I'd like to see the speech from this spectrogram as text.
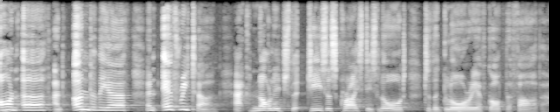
on earth and under the earth, and every tongue acknowledge that Jesus Christ is Lord to the glory of God the Father.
